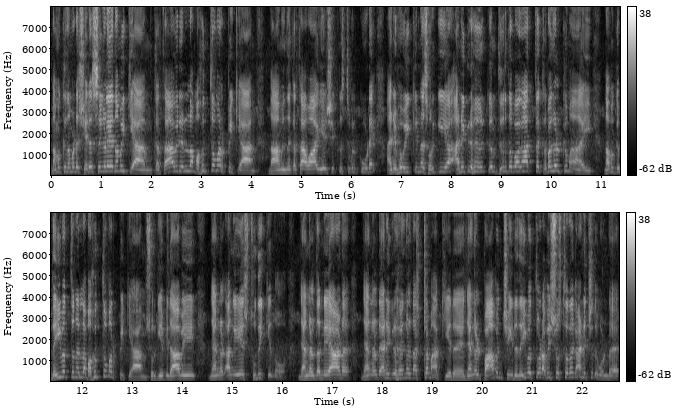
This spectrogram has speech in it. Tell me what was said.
നമുക്ക് നമ്മുടെ ശിരസ്സുകളെ നമിക്കാം കർത്താവിനുള്ള മഹത്വം അർപ്പിക്കാം. നാം ഇന്ന് കർത്താവായ യേശു ക്രിസ്തുവിൽ കൂടെ അനുഭവിക്കുന്ന സ്വർഗീയ അനുഗ്രഹങ്ങൾക്കും തീർന്നു പോകാത്ത കൃപകൾക്കുമായി നമുക്ക് ദൈവത്തിനുള്ള മഹത്വം അർപ്പിക്കാം. സ്വർഗീയ പിതാവേ ഞങ്ങൾ അങ്ങയെ സ്തുതിക്കുന്നു. ഞങ്ങൾ തന്നെയാണ് ഞങ്ങളുടെ അനുഗ്രഹങ്ങൾ നഷ്ടമാക്കിയത്. ഞങ്ങൾ പാപം ചെയ്ത് ദൈവത്തോട് അവിശ്വസ്തത കാണിച്ചതുകൊണ്ട്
